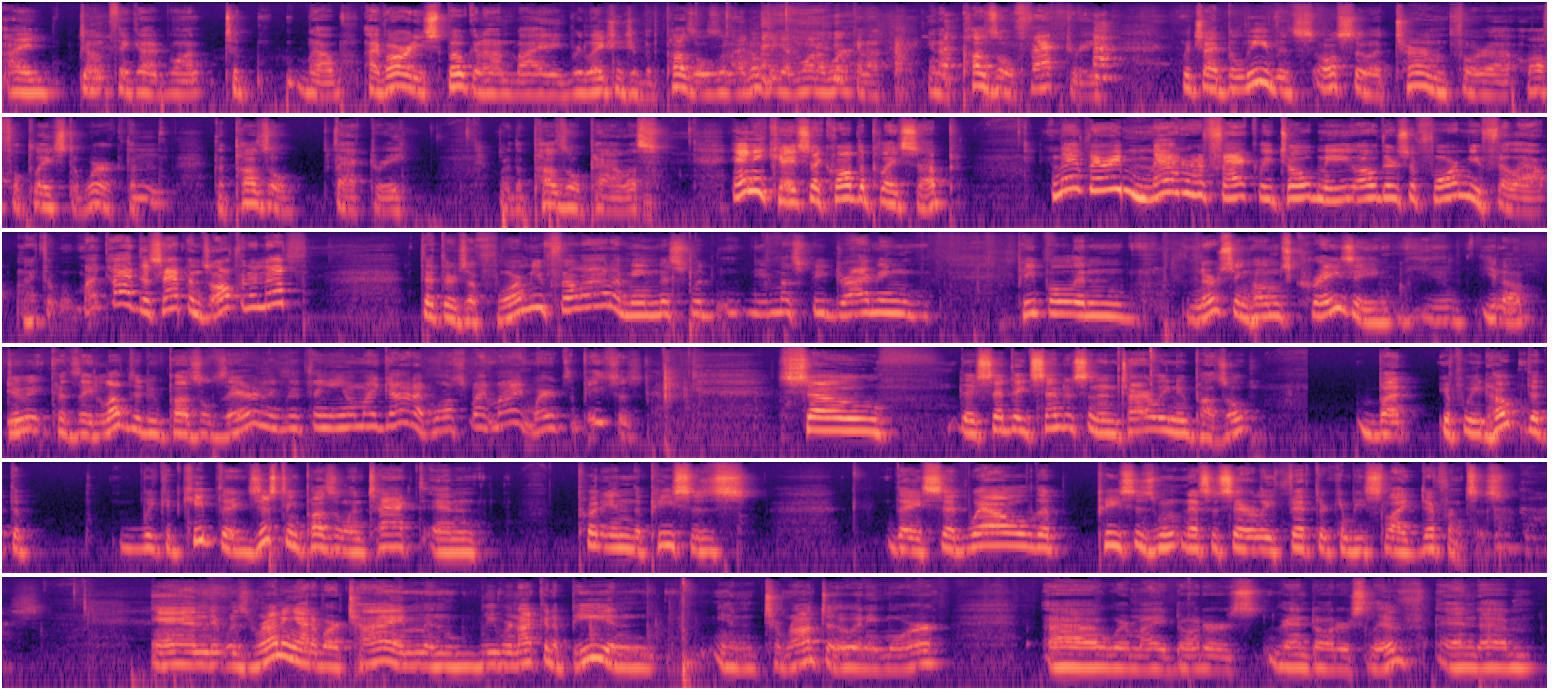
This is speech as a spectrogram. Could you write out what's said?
I don't think I'd want to. Well, I've already spoken on my relationship with puzzles, and I don't think I'd want to work in a in a puzzle factory, which I believe is also a term for an awful place to work. The mm. the puzzle factory, or the puzzle palace. Any case, I called the place up, and they very matter of factly told me, "Oh, there's a form you fill out." And I thought, "My God, this happens often enough." that there's a form you fill out? I mean, this would you must be driving people in nursing homes crazy. You you know do it because they love to do puzzles there, and they're thinking, oh my God, I've lost my mind. Where's the pieces? So they said they'd send us an entirely new puzzle, but if we'd hoped that the we could keep the existing puzzle intact and put in the pieces, they said, well, the pieces won't necessarily fit. There can be slight differences. Oh, gosh. And it was running out of our time, and we were not going to be in in Toronto anymore, uh, where my daughter's granddaughters live. And um,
